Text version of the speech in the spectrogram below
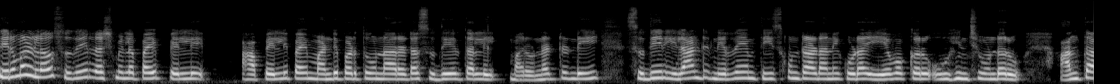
తిరుమలలో సుధీర్ రష్మిలపై పెళ్ళి ఆ పెళ్ళిపై మండిపడుతూ ఉన్నారట సుధీర్ తల్లి. మరి ఉన్నట్టుండి సుధీర్ ఇలాంటి నిర్ణయం తీసుకుంటాడని కూడా ఏ ఒక్కరు ఊహించి ఉండరు. అంతా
